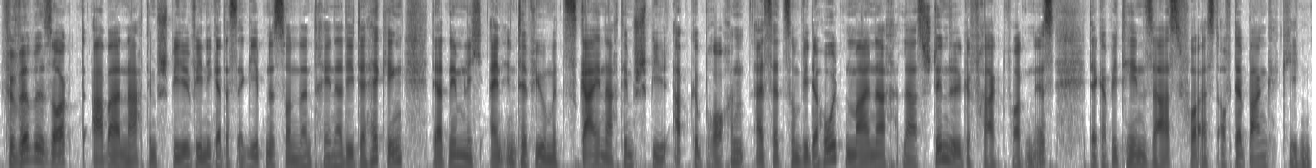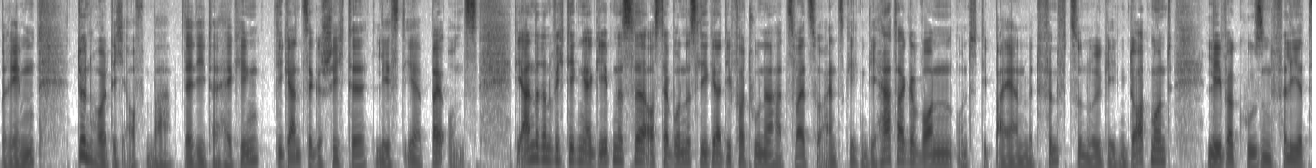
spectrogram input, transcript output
Für Wirbel sorgt aber nach dem Spiel weniger das Ergebnis, sondern Trainer Dieter Hecking. Der hat nämlich ein Interview mit Sky nach dem Spiel abgebrochen, als er zum wiederholten Mal nach Lars Stindl gefragt worden ist. Der Kapitän saß vorerst auf der Bank gegen Bremen. Dünnhäutig offenbar, der Dieter Hecking. Die ganze Geschichte lest ihr bei uns. Die anderen wichtigen Ergebnisse aus der Bundesliga. Die Fortuna hat 2 zu 1 gegen die Hertha gewonnen und die Bayern mit 5 zu 0 gegen Dortmund. Leverkusen verliert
